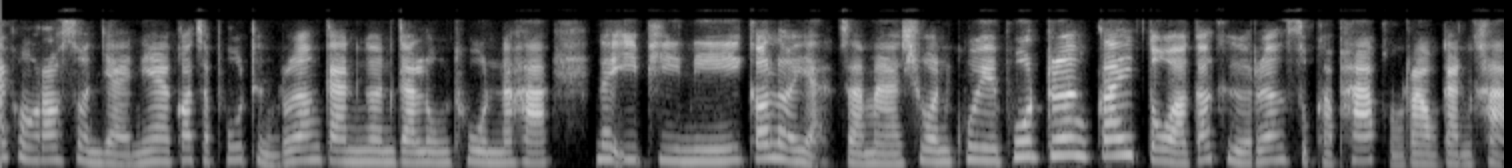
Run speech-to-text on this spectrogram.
สต์ของเราส่วนใหญ่เนี่ยก็จะพูดถึงเรื่องการเงินการลงทุนนะคะ ใน EP นี้ก็เลยอยากจะมาชวนคุยพูดเรื่องใกล้ตัวก็คือเรื่องสุขภาพของเรากันค่ะ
